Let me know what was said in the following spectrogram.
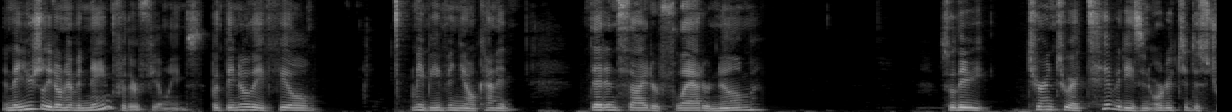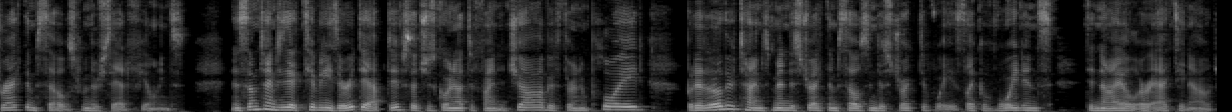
And they usually don't have a name for their feelings, but they know they feel maybe even, you know, kind of dead inside or flat or numb. So they turn to activities in order to distract themselves from their sad feelings. And sometimes these activities are adaptive, such as going out to find a job if they're unemployed, but at other times, men distract themselves in destructive ways, like avoidance, denial, or acting out.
